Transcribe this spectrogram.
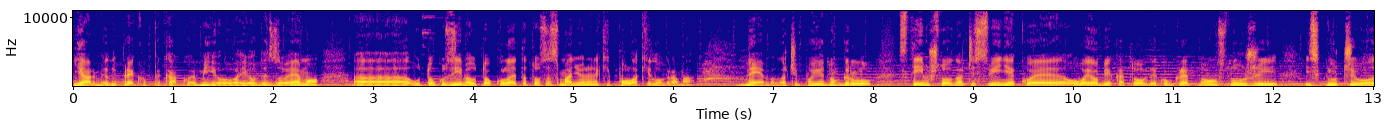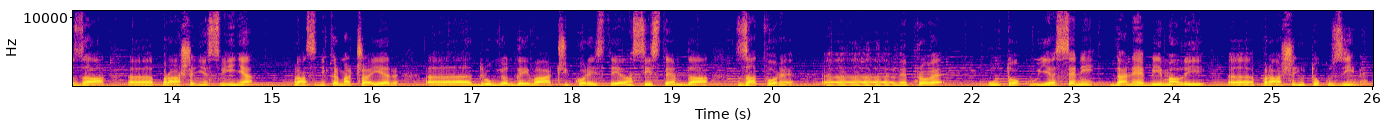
jarme ili prekrupe kako je mi ovaj, ovde zovemo. U toku zime, u toku leta to se smanjuje na nekih pola kilograma dnevno, znači po jednom grlu, s tim što znači svinje koje ovaj objekat ovde konkretno on služi isključivo za uh, prašenje svinja, prasanje krmača, jer uh, drugi odgajivači koriste jedan sistem da zatvore uh, veprove u toku jeseni, da ne bi imali e, prašenje u toku zime.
